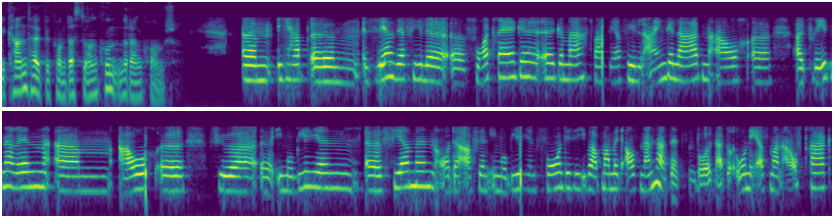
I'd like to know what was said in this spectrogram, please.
Bekanntheit bekommt, dass du an Kunden rankommst? Ähm, ich habe ähm, sehr, sehr viele äh, Vorträge äh, gemacht, war sehr viel eingeladen, auch äh, als Rednerin, ähm, auch äh, für äh, Immobilienfirmen äh, oder auch für einen Immobilienfonds, die sich überhaupt mal mit auseinandersetzen wollten. Also ohne erstmal einen Auftrag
